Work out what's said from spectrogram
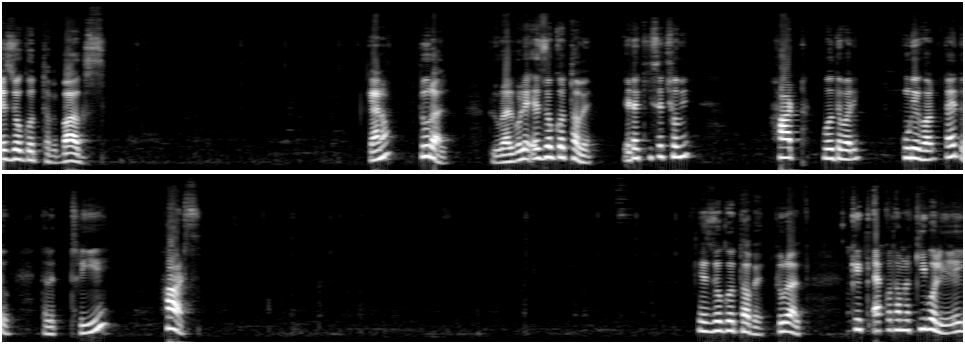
এস যোগ করতে হবে বাগস কেন? প্লুরাল প্লুরাল বলে এস যোগ করতে হবে। এটা কিসের ছবি? হার্ট বলতে পারি, কুঁড়ে ঘর, তাই তো? তাহলে থ্রি হার্টস এস যোগ করতে হবে প্লুরাল এক কথা আমরা কি বলি? এই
